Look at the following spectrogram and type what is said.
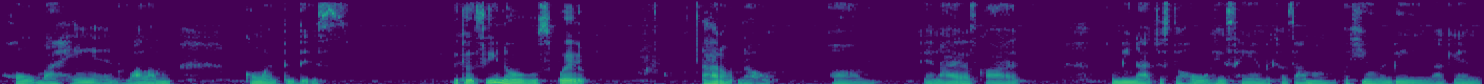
hold my hand while I'm going through this. Because He knows, but I don't know. Um, and I ask God for me not just to hold His hand because I'm a human being. I can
